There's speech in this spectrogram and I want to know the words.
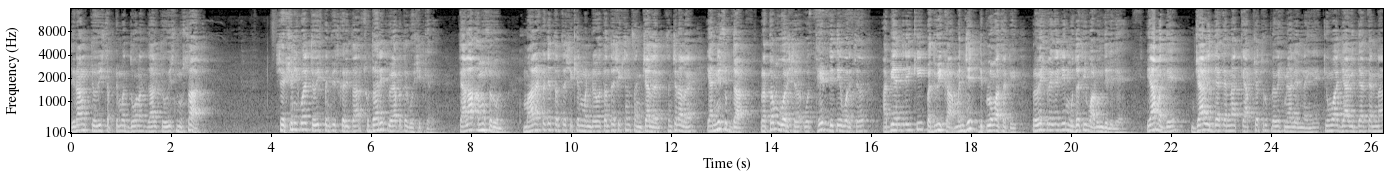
दिनांक चोवीस सप्टेंबर दोन हजार चोवीसनुसार शैक्षणिक वर्ष चोवीस पंचवीस करिता सुधारित वेळापत्रक घोषित केले. त्याला अनुसरून महाराष्ट्राचे तंत्र शिक्षण मंडळ व तंत्र शिक्षण संचालन संचालनालय यांनी सुद्धा प्रथम वर्ष व थेट द्वितीय वर्ष अभियांत्रिकी पदविका म्हणजेच डिप्लोमासाठी प्रवेश प्रक्रियेची मुदत ही वाढवून दिलेली आहे. यामध्ये ज्या विद्यार्थ्यांना कॅपच्या थ्रू प्रवेश मिळालेला नाहीये किंवा ज्या विद्यार्थ्यांना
